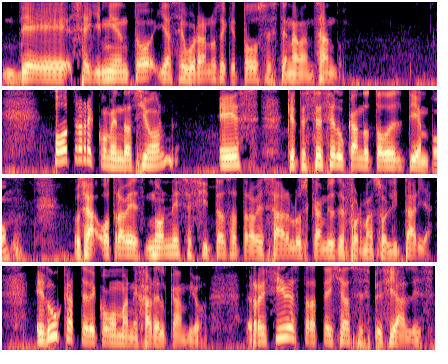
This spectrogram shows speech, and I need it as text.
de seguimiento y asegurarnos de que todos estén avanzando. Otra recomendación es que te estés educando todo el tiempo o sea, otra vez, no necesitas atravesar los cambios de forma solitaria. Edúcate de cómo manejar el cambio. Recibe estrategias especiales.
